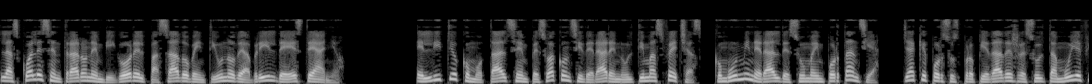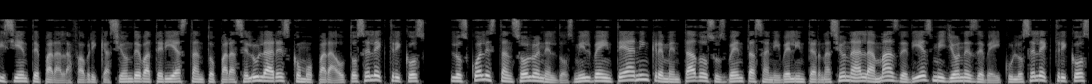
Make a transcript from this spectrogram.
las cuales entraron en vigor el pasado 21 de abril de este año. El litio como tal se empezó a considerar en últimas fechas, como un mineral de suma importancia, ya que por sus propiedades resulta muy eficiente para la fabricación de baterías tanto para celulares como para autos eléctricos, los cuales tan solo en el 2020 han incrementado sus ventas a nivel internacional a más de 10 millones de vehículos eléctricos,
